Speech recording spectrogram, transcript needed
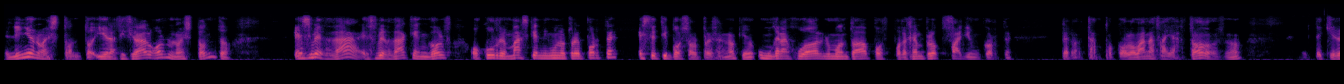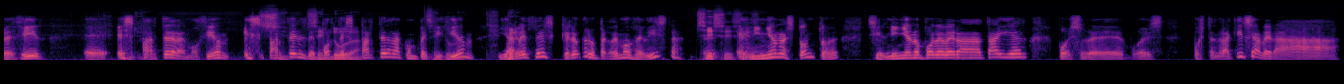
el niño no es tonto y el aficionado al golf no es tonto. Es verdad, es verdad que en golf ocurre más que en ningún otro deporte este tipo de sorpresas, ¿no? Que un gran jugador en un momento dado, pues, por ejemplo, falle un corte. Pero tampoco lo van a fallar todos, ¿no? Te quiero decir, eh, es parte de la emoción, es parte del deporte, es parte de la competición. Y a veces creo que lo perdemos de vista. Sí, sí, el niño no es tonto. ¿eh? Si el niño no puede ver a Tiger, pues, eh, pues, pues tendrá que irse a ver a,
